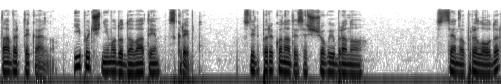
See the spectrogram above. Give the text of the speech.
та вертикально. І почнімо додавати скрипт. Слід переконатися, що вибрано сцену Preloader.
